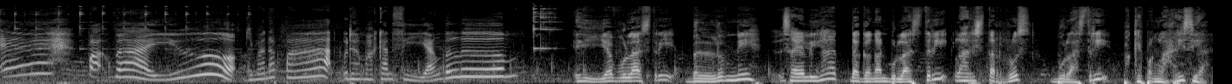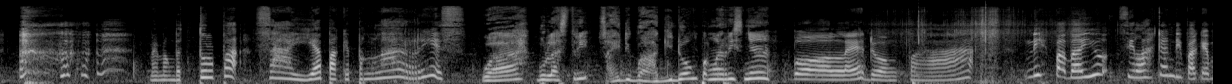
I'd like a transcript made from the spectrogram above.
Eh, Pak Bayu, gimana Pak? Udah makan siang belum? Iya Bu Lastri, belum nih. Saya lihat dagangan Bu Lastri laris terus. Bu Lastri pakai penglaris ya? Memang betul Pak, saya pakai penglaris. Wah, Bu Lastri, saya dibagi dong penglarisnya. Boleh dong Pak. Nih Pak Bayu, silahkan dipakai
